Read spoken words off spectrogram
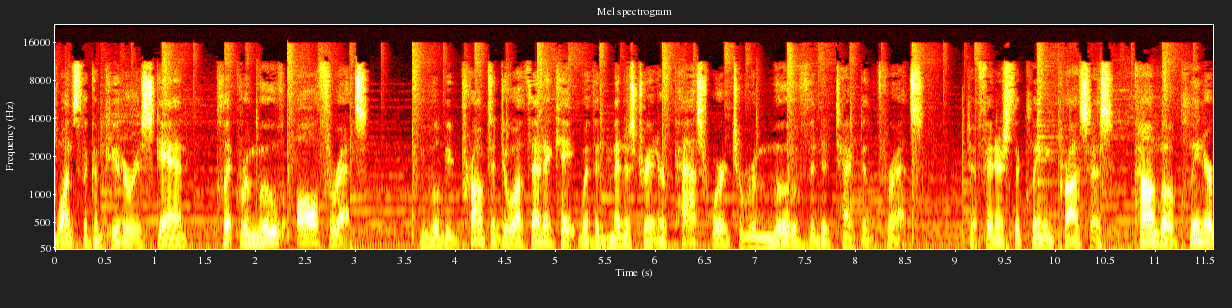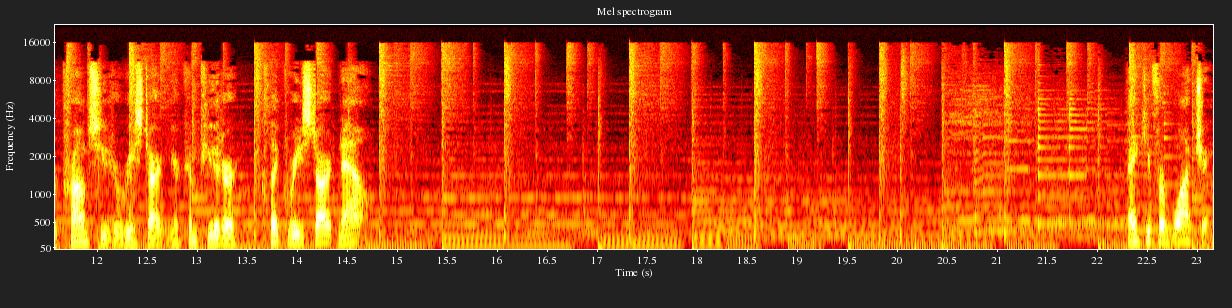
Once the computer is scanned, click Remove All Threats you will be prompted to authenticate with administrator password to remove the detected threats. To finish the cleaning process, Combo Cleaner prompts you to restart your computer, click Restart Now. Thank you for watching.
